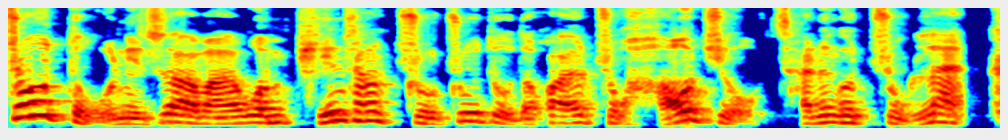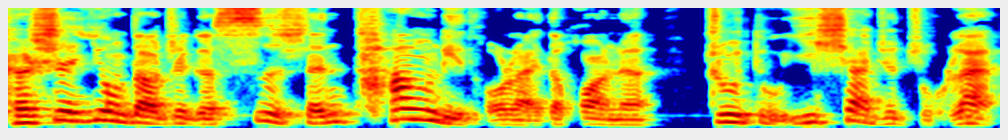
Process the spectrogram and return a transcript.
猪肚你知道吗？我们平常煮猪肚的话，要煮好久才能够煮烂。可是用到这个四神汤里头来的话呢，猪肚一下就煮烂。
